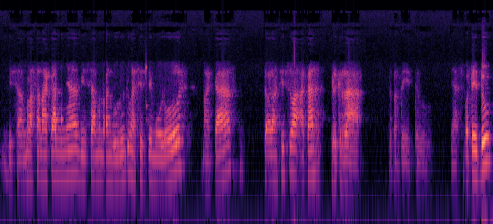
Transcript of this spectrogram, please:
bisa melaksanakannya bisa menerang guru itu ngasih stimulus maka seorang siswa akan bergerak seperti itu. Ya, seperti itu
